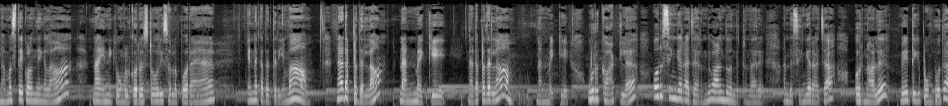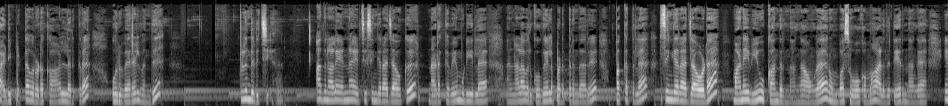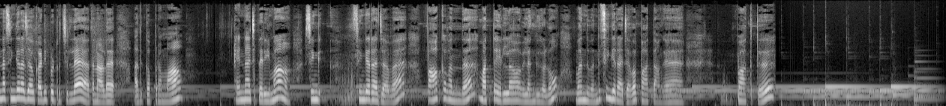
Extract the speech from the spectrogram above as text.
நமஸ்தே குழந்தைங்களா. நான் இன்னைக்கு உங்களுக்கு ஒரு ஸ்டோரி சொல்ல போகிறேன் என்ன கதை தெரியுமா? நடப்பதெல்லாம் நன்மைக்கே. நடப்பதெல்லாம் நன்மைக்கே. ஒரு காட்டில் ஒரு சிங்கராஜா இருந்து வாழ்ந்து வந்துட்டு இருந்தார். அந்த சிங்கராஜா ஒரு நாள் வேட்டைக்கு போகும்போது அடிப்பட்டு அவரோட காலில் இருக்கிற ஒரு விரல் வந்து விழுந்துடுச்சு. அதனால் என்ன ஆயிடுச்சு? சிங்கராஜாவுக்கு நடக்கவே முடியல. அதனால் அவர் குகையில் படுத்திருந்தார். பக்கத்தில் சிங்கராஜாவோட மனைவியும் உட்காந்துருந்தாங்க அவங்க ரொம்ப சோகமாக அழுதுகிட்டே இருந்தாங்க. ஏன்னா சிங்கராஜாவுக்கு அடிபட்டுருச்சுல்ல அதனால். அதுக்கப்புறமா என்னாச்சு தெரியுமா? சிங்க சிங்கராஜாவை பார்க்க வந்த மற்ற எல்லா விலங்குகளும் வந்து வந்து சிங்கராஜாவை பார்த்தாங்க. பார்த்துட்டு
